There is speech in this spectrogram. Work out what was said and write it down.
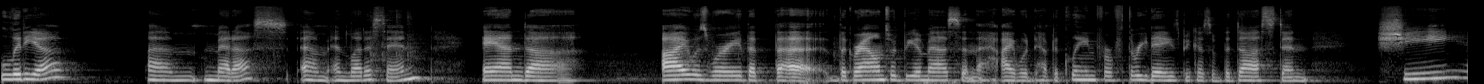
Lydia um, met us um, and let us in, and uh, I was worried that the the grounds would be a mess, and the, I would have to clean for three days because of the dust and. She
